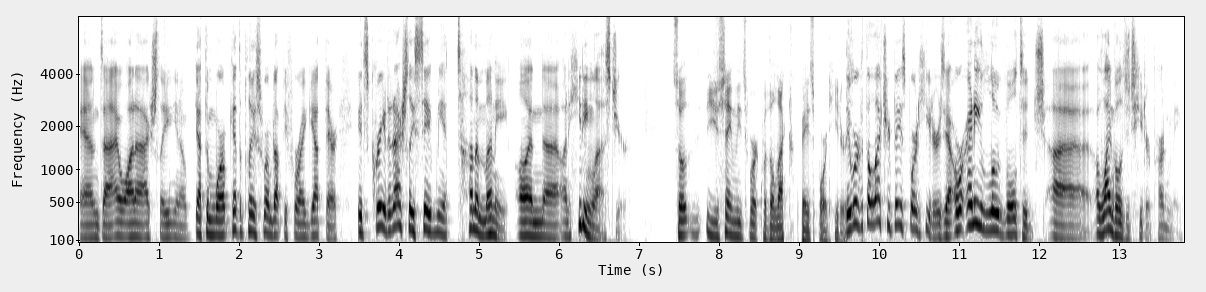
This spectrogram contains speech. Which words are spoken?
and uh, I want to actually, you know, get the warm, get the place warmed up before I get there. It's great. It actually saved me a ton of money on uh, on heating last year. So you're saying these work with electric baseboard heaters? They work with electric baseboard heaters, yeah, or any low voltage, uh, a line voltage heater. Pardon me.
